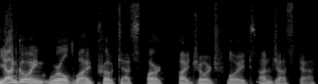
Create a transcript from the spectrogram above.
The ongoing worldwide protests sparked by George Floyd's unjust death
